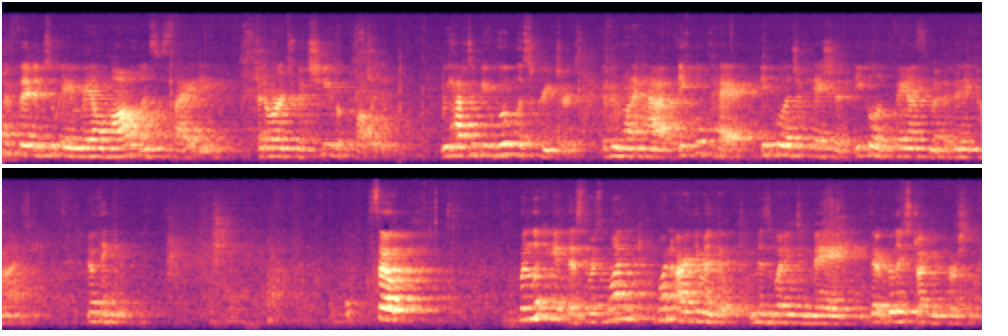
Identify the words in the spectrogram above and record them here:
to, fit into a male model in society in order to achieve equality. We have to be wombless creatures if we want to have equal pay, equal education, equal advancement of any kind. No, thank you. So, when looking at this, there was one, one argument that Ms. Weddington made that really struck me personally.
